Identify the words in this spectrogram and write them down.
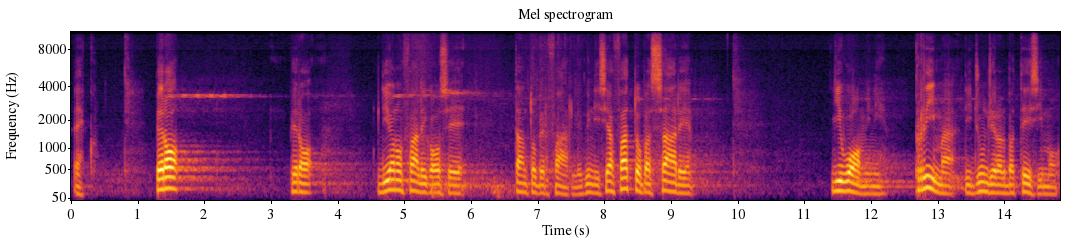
Ecco. Però, però Dio non fa le cose tanto per farle. Quindi se ha fatto passare gli uomini prima di giungere al battesimo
